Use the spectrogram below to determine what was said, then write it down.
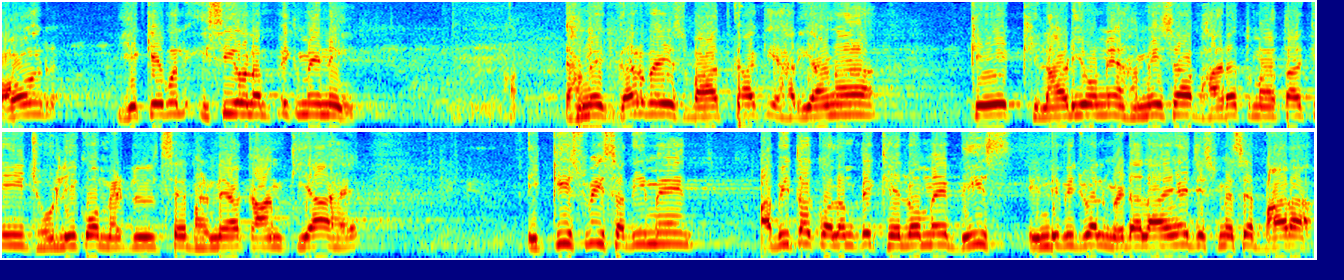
और ये केवल इसी ओलंपिक में नहीं हमें गर्व है इस बात का कि हरियाणा के खिलाड़ियों ने हमेशा भारत माता की झोली को मेडल से भरने का काम किया है। 21वीं सदी में अभी तक ओलंपिक खेलों में 20 इंडिविजुअल मेडल आए हैं, जिसमें से 12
